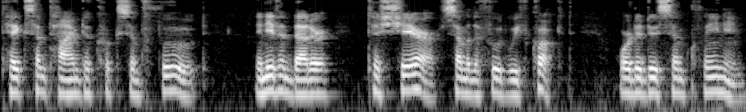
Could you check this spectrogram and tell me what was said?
take some time to cook some food and even better to share some of the food we've cooked or to do some cleaning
